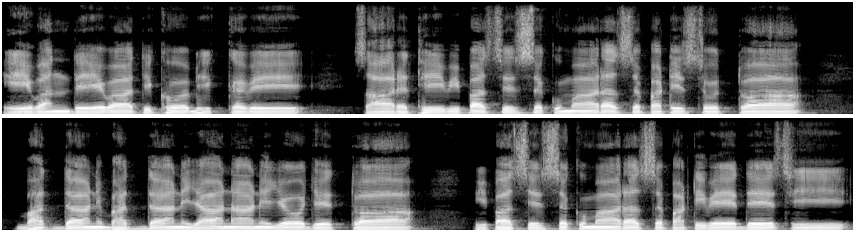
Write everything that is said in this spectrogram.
එවං දේවාතිකෝ භික්කවේ। සාරථි විපස්සිස්ස කුමාරස්ස පටිස්සුත්වා। භද්දානි භද්දානි යානානි යෝජෙත්වා. විපස්සිස්ස කුමාරස්ස පටිවේදේසී.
